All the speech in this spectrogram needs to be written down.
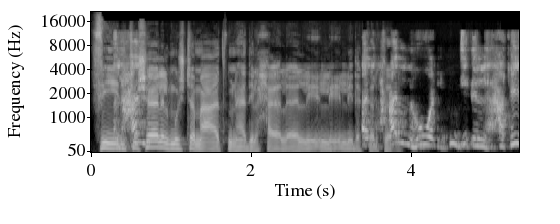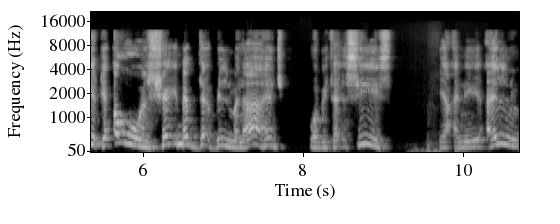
في انتشال المجتمعات من هذه الحالة اللي اللي, اللي ذكرتها. الحل هو الجزء الحقيقي أول شيء نبدأ بالمناهج وبتأسيس يعني علم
